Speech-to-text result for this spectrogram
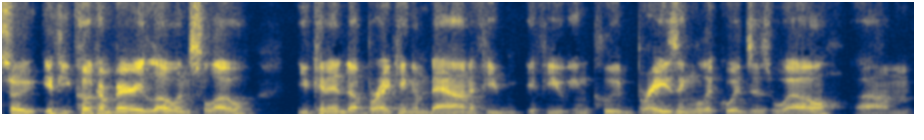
so if you cook them very low and slow, you can end up breaking them down. If you if you include braising liquids as well, um,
